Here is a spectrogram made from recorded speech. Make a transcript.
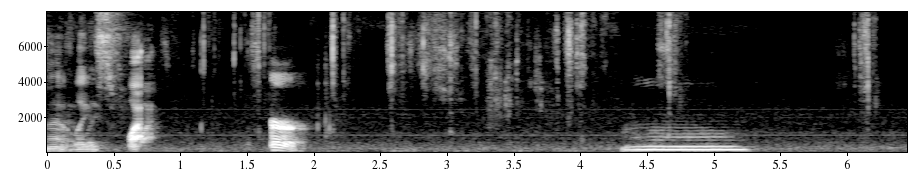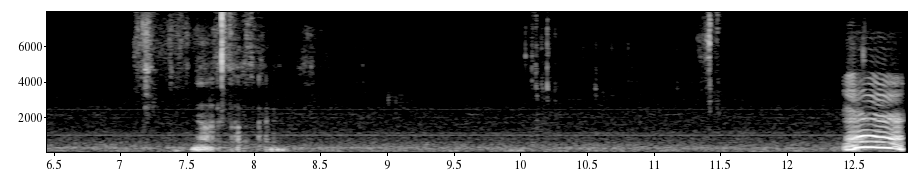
It lays flat. Er. Um, no, it's not. Yeah.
